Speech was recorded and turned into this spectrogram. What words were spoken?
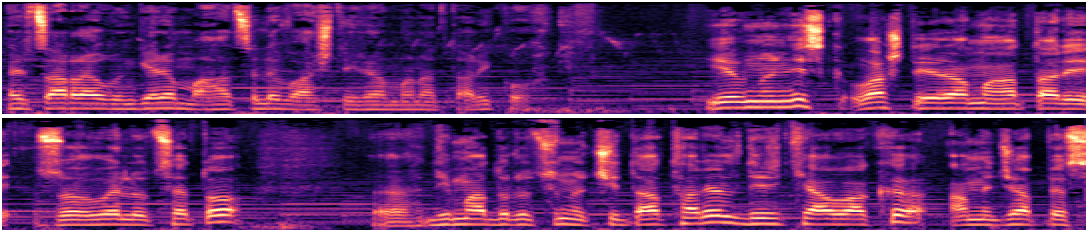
մեր ծառայող ընկերը մահացել է Վաշտի հրամանատարի կողքին։ Եվ նույնիսկ Վաշտի հրամանատարի զոհվելուց հետո դիմադրությունը չի դադարել, դիրքի ավակը ամեջապես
